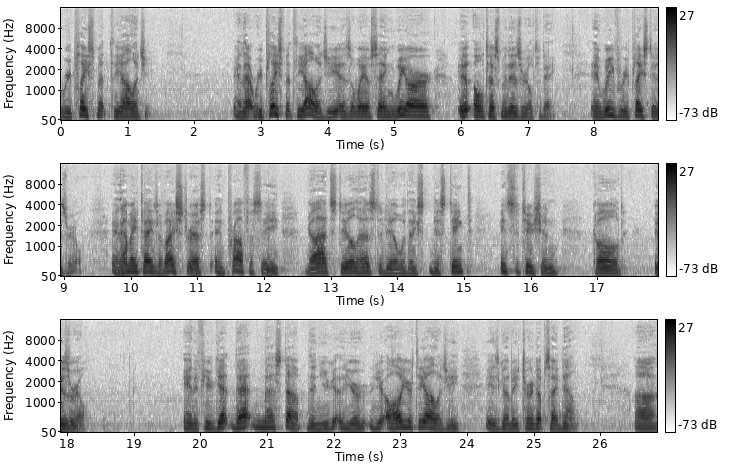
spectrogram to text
replacement theology. And that replacement theology is a way of saying we are Old Testament Israel today, and we've replaced Israel. And how many times have I stressed in prophecy, God still has to deal with a distinct institution called Israel. And if you get that messed up, then you, all your theology is going to be turned upside down. Uh,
